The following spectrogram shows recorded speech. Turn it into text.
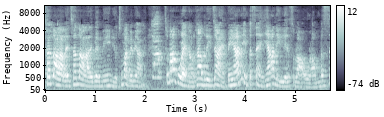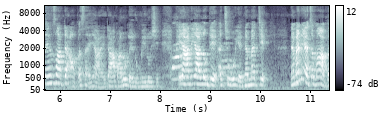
ချမ်းသာလာလဲချမ်းသာလာလဲပဲမင်းနေတော့ကျမပြောပြမယ်ကျမကိုယ်တိုင်တော့တစ်ခါတလေကြာရင်ဘယ်ကနေပတ်စံရနေလဲဆိုတာဟိုတော့မစင်းစားတက်အောင်ပတ်စံရတယ်ဒါဘာလို့လဲလို့မေးလို့ရှိရင်ဖရားတရားလုပ်တဲ့အကျိုးရနံပါတ်1နံပါတ်2ကကျမကဘ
